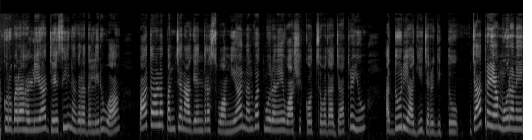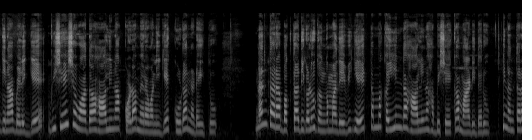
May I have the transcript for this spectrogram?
ಕುರುಬರಹಳ್ಳಿಯ ಜೆಸಿ ನಗರದಲ್ಲಿರುವ ಪಾತಾಳ ಪಂಚನಾಗೇಂದ್ರ ಸ್ವಾಮಿಯ ನಲವತ್ಮೂರನೇ ವಾರ್ಷಿಕೋತ್ಸವದ ಜಾತ್ರೆಯು ಅದ್ದೂರಿಯಾಗಿ ಜರುಗಿತ್ತು ಜಾತ್ರೆಯ ಮೂರನೇ ದಿನ ಬೆಳಿಗ್ಗೆ ವಿಶೇಷವಾದ ಹಾಲಿನ ಕೊಡ ಮೆರವಣಿಗೆ ಕೂಡ ನಡೆಯಿತು. ನಂತರ ಭಕ್ತಾದಿಗಳು ಗಂಗಮ್ಮದೇವಿಗೆ ತಮ್ಮ ಕೈಯಿಂದ ಹಾಲಿನ ಅಭಿಷೇಕ ಮಾಡಿದರು. ನಂತರ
